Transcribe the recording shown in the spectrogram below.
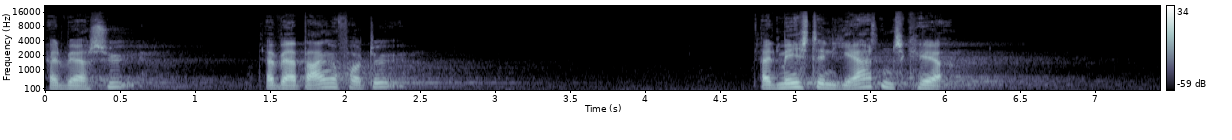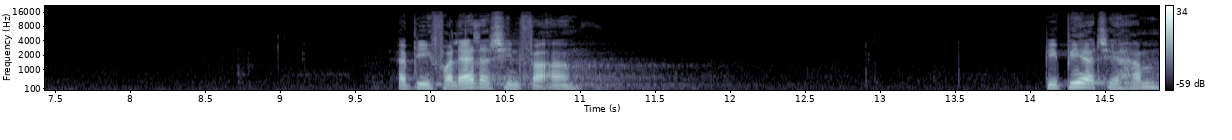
at være syg, at være bange for at dø, at miste en hjertenskær, at blive forladt af sin far. Vi beder til ham.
